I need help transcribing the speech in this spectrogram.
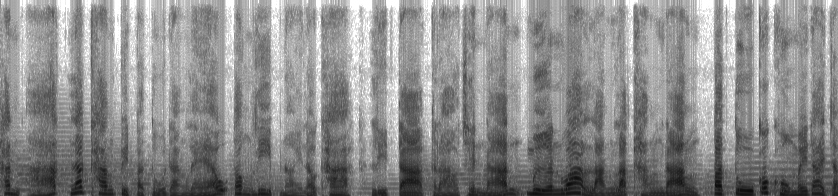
ท่านอาร์คและคังปิดประตูดังแล้วต้องรีบหน่อยแล้วค่ะ ลิต้ากล่าวเช่นนั้น เหมือนว่าหลังละคังดัง ประตูก็คงไม่ได้จะ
